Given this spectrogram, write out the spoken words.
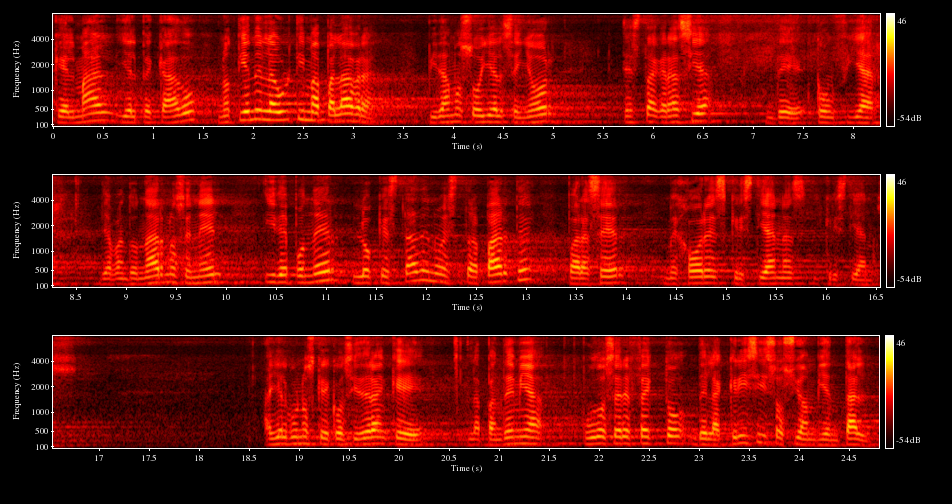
que el mal y el pecado no tienen la última palabra. Pidamos hoy al Señor esta gracia de confiar, de abandonarnos en Él y de poner lo que está de nuestra parte para ser mejores cristianas y cristianos. Hay algunos que consideran que la pandemia pudo ser efecto de la crisis socioambiental,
